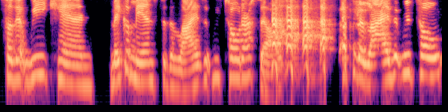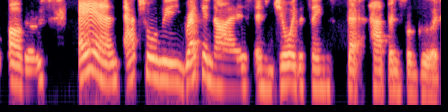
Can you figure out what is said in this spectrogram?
so that we can make amends to the lies that we've told ourselves to the lies that we've told others and actually recognize and enjoy the things that happen for good.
